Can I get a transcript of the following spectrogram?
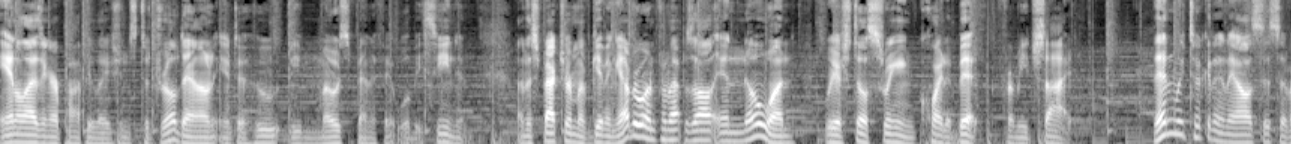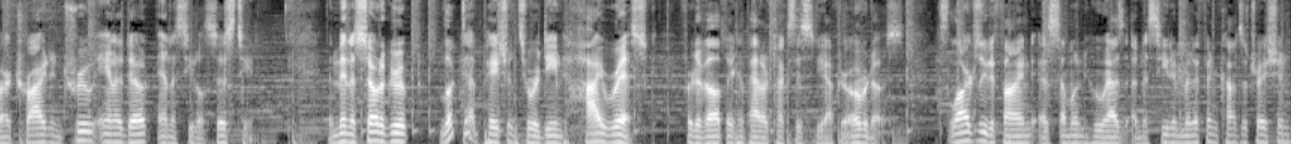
analyzing our populations to drill down into who the most benefit will be seen in. On the spectrum of giving everyone from fomepizole and no one, we are still swinging quite a bit from each side. Then we took an analysis of our tried and true antidote N-acetylcysteine. The Minnesota group looked at patients who were deemed high risk for developing hepatotoxicity after overdose. It's largely defined as someone who has an acetaminophen concentration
